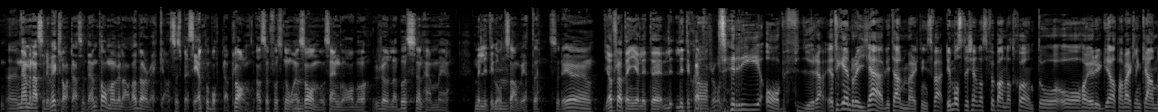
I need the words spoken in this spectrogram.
ja, nej. Men alltså det är väl klart, alltså, den tar man väl alla dagar i veckan. Alltså, speciellt på bortaplan. Alltså få Mm. en sån och sen gå av och rulla bussen hem med, med lite Mm. gott samvete. Så det, jag tror att den ger lite, li- lite självförtroende. Tre av fyra. Jag tycker ändå det är jävligt anmärkningsvärt. Det måste kännas förbannat skönt att, att ha i ryggen att man verkligen kan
